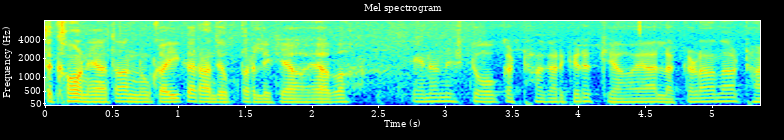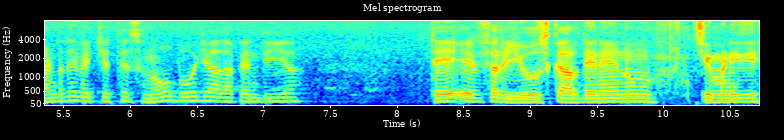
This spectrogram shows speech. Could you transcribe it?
ਦਿਖਾਉਣੇ ਆ ਤੁਹਾਨੂੰ ਕਈ ਘਰਾਂ ਦੇ ਉੱਪਰ ਲਿਖਿਆ ਹੋਇਆ ਵਾ। ਇਹਨਾਂ ਨੇ ਸਟੋਕ ਇਕੱਠਾ ਕਰਕੇ ਰੱਖਿਆ ਹੋਇਆ, ਲੱਕੜਾਂ ਦਾ। ਠੰਡ ਦੇ ਵਿੱਚ ਇੱਥੇ ਸਨੋ ਬਹੁਤ ਜ਼ਿਆਦਾ ਪੈਂਦੀ ਆ। ਤੇ ਇਹ ਫਿਰ ਯੂਜ਼ ਕਰਦੇ ਨੇ ਇਹਨੂੰ, ਚਿਮਣੀ ਦੀ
